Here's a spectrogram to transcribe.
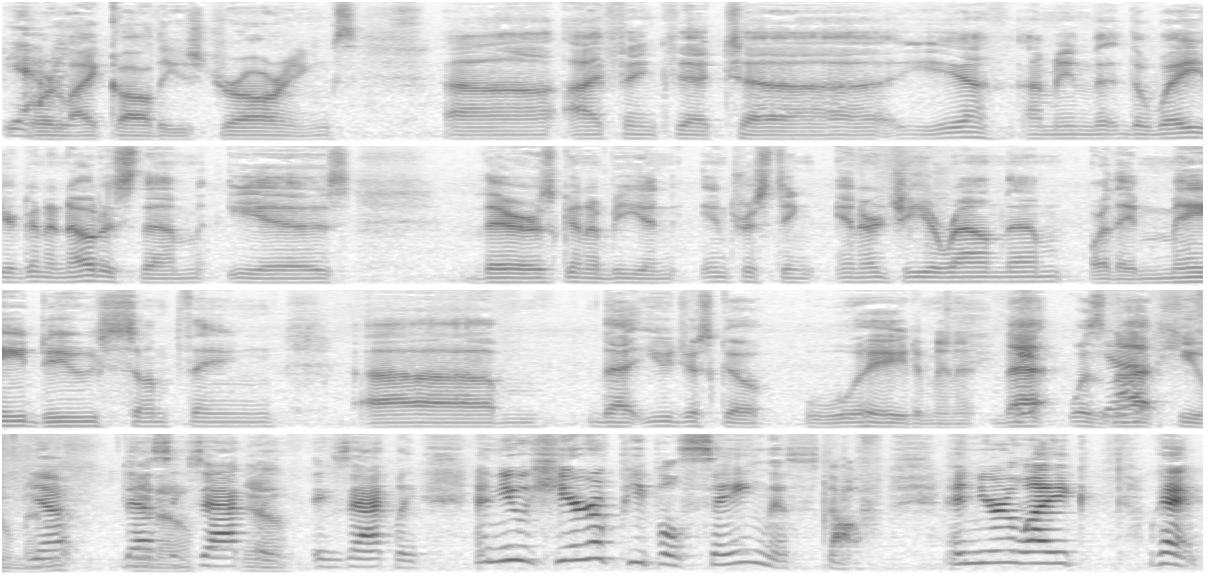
Yeah. or like all these drawings. Uh, I think that uh, yeah, I mean the, the way you're going to notice them is there's going to be an interesting energy around them, or they may do something um, that you just go, wait a minute, that was Yep, not human. Yep, you that's know? exactly Yeah. exactly. And you hear of people saying this stuff, and you're like, okay,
